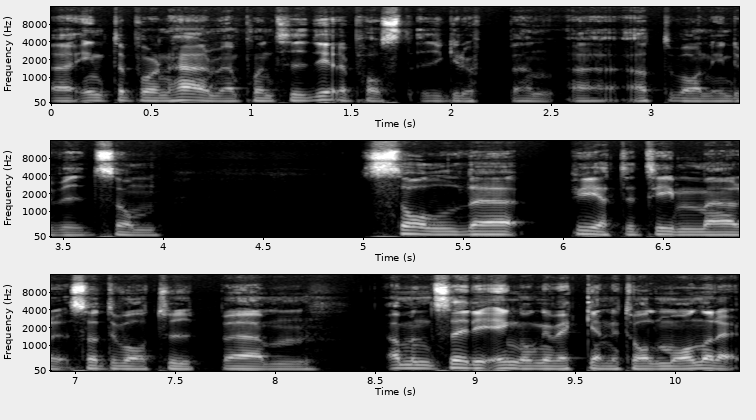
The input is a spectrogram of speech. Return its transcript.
eh, inte på den här men på en tidigare post i gruppen, eh, att det var en individ som sålde PT-timmar så att det var typ, eh, ja men säg det en gång i veckan i tolv månader.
